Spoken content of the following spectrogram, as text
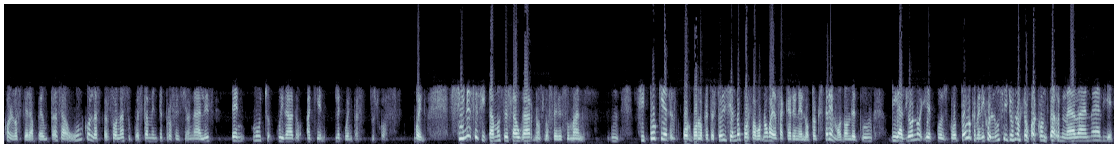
con los terapeutas, aún con las personas supuestamente profesionales, ten mucho cuidado a quien le cuentas tus cosas. Bueno, sí necesitamos desahogarnos los seres humanos si tú quieres, por, por lo que te estoy diciendo, por favor no vayas a caer en el otro extremo, donde tú digas, yo no, pues con todo lo que me dijo Lucy, yo no le voy a contar nada a nadie.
